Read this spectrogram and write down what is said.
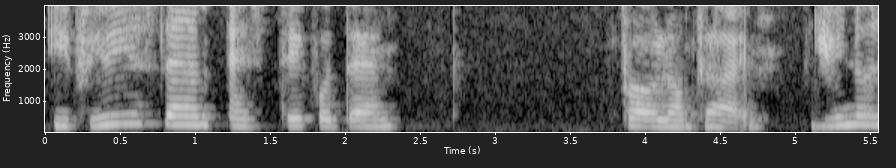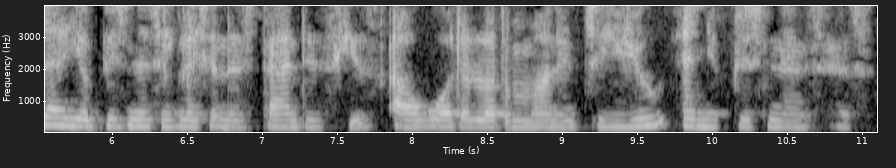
if you use them and stick with them for a long time. Do you know that your business English understanding skills are worth a lot of money to you and your businesses.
